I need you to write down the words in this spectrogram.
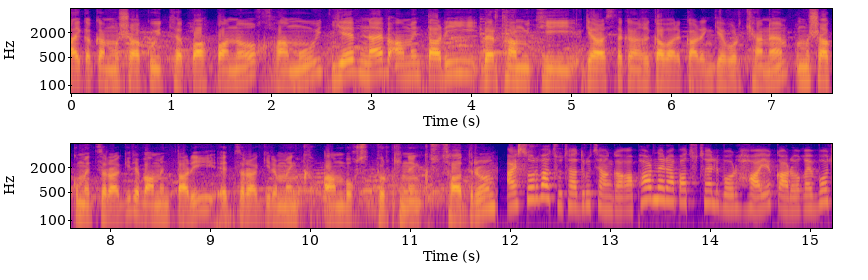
հայկական մշակույթը պահպանող համույթ եւ նաև ամեն տարի Բերդ համույթի գեղարվեստական ղեկավարը Կարեն Գևորքյանը մշակում է ծրագիր եւ ամեն տարի այդ ծրագիրը մենք ամբողջ Թուրքին ենք ցուցադրում։ Այսօրվա ցուցադրության գաղափարն էր ապացուցել, որ հայը կարող է ոչ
